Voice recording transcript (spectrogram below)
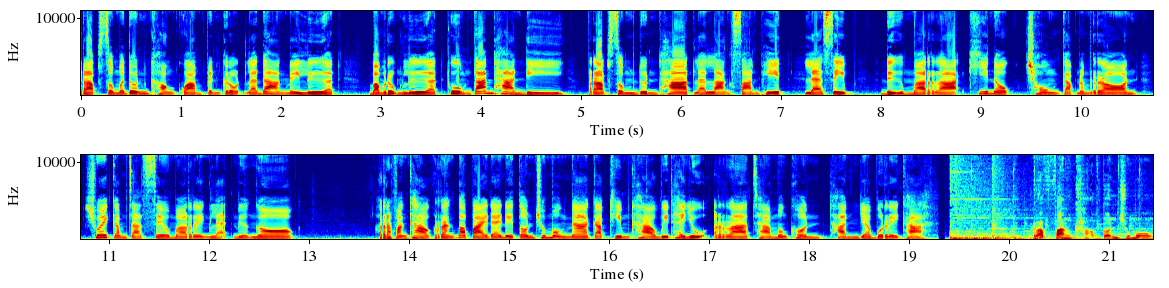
ปรับสมดุลของความเป็นกรดและด่างในเลือด บำรุงเลือด ภูมิต้านทานดี ปรับสมดุลธาตุและล้างสารพิษ และ 10. ดื่มมะระ ขี้นก ชงกับน้ำร้อน ช่วยกำจัดเซลล์มะเร็งและเนื้องอกรับฟังข่าวครั้งต่อไปได้ในต้นชั่วโมงหน้ากับทีมข่าววิทยุราชามงคลธัญบุรีค่ะ รับฟังข่าวต้นชั่วโมง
